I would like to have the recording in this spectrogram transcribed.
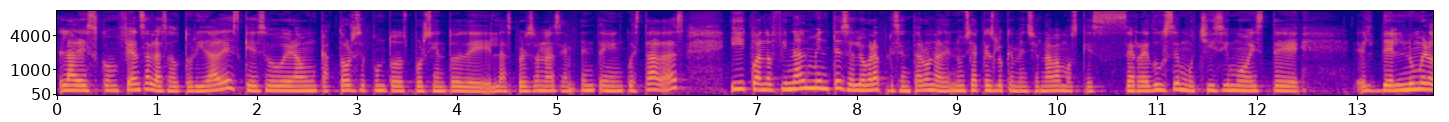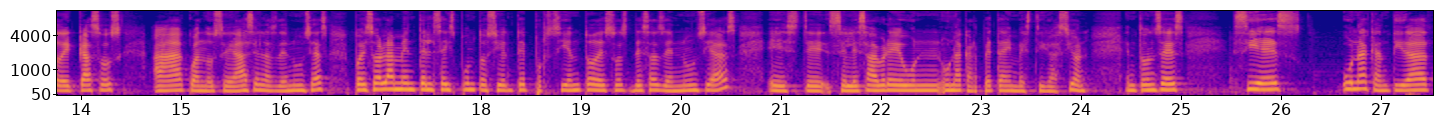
la desconfianza a las autoridades, que es eso era un 14.2% de las personas encuestadas. Y cuando finalmente se logra presentar una denuncia, que es lo que mencionábamos, que se reduce muchísimo este del número de casos a cuando se hacen las denuncias, pues solamente el 6.7% de, esos, de esas denuncias este, se les abre una carpeta de investigación. Entonces, si es una cantidad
